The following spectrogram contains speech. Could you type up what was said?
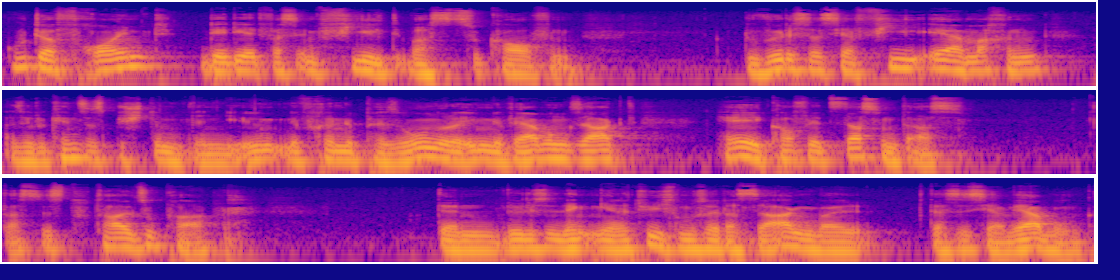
guter Freund, der dir etwas empfiehlt, was zu kaufen. Du würdest das ja viel eher machen, also du kennst das bestimmt, wenn dir irgendeine fremde Person oder irgendeine Werbung sagt, hey, kauf jetzt das und das. Das ist total super. Dann würdest du denken, ja natürlich muss er das sagen, weil das ist ja Werbung.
